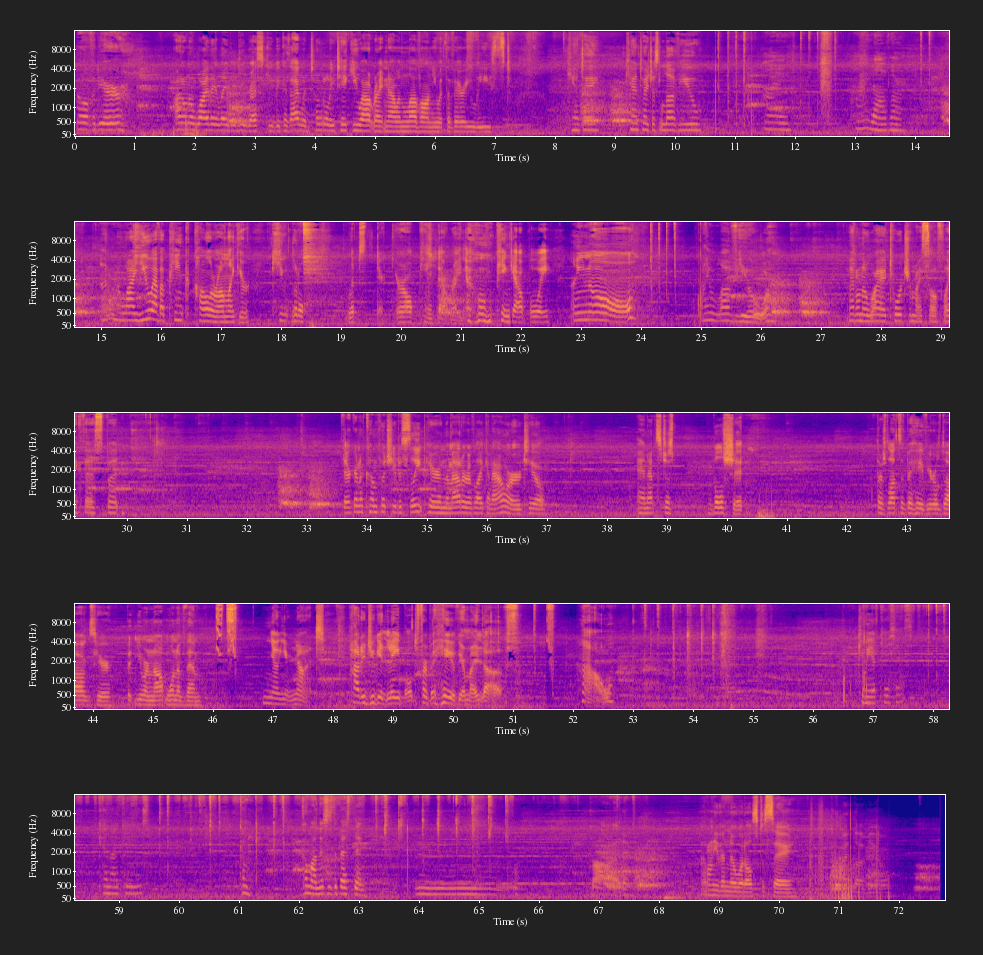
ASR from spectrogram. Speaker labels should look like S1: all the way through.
S1: Belvedere, I don't know why they labeled you rescue because I would totally take you out right now and love on you at the very least. Can't I? Can't I just love you?
S2: Hi. Hi, lover.
S1: I don't know why you have a pink collar on like your cute little lipstick. You're all pinked out right now. Pink out, boy. I know. I love you. I don't know why I torture myself like this, but they're gonna come put you to sleep here in the matter of like an hour or two. And that's just bullshit. There's lots of behavioral dogs here, but you are not one of them.
S2: No, you're not. How did you get labeled for behavior, my love? How? Can we have kisses? Can I please? Come on. Come on, this is the best thing. Mm.
S1: God. I don't even know what else to say.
